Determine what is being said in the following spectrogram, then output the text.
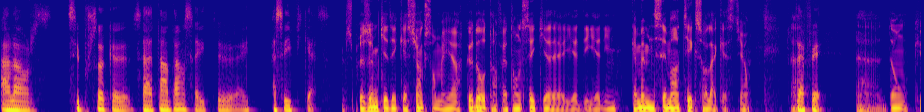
Alors, c'est pour ça que ça a tendance à être, euh, à être assez efficace. Je présume qu'il y a des questions qui sont meilleures que d'autres. En fait, on le sait qu'il y a, il y a des- il y a des- quand même une sémantique sur la question. Tout à fait. Euh, donc,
